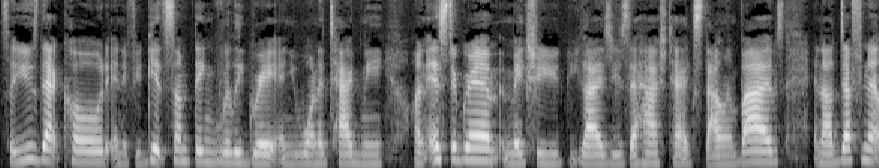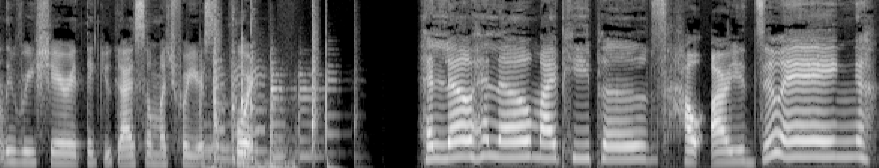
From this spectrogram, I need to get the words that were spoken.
So use that code and if you get something really great and you want to tag me on Instagram, make sure you guys use the hashtag style and vibes and I'll definitely reshare it. Thank you guys so much for your support. Hello, hello, my peoples. How are you doing?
